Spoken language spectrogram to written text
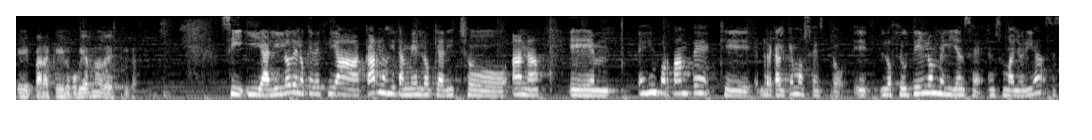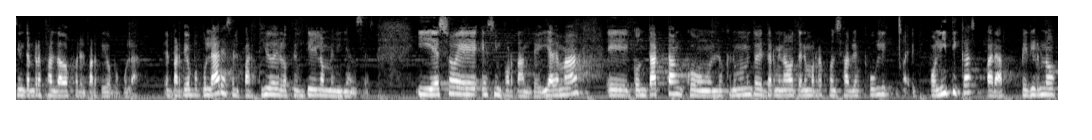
eh, para que el gobierno dé explicaciones. Sí, y al hilo de lo que decía Carlos y también lo que ha dicho Ana, es importante que recalquemos esto. Eh, los ceutíes y los melillenses, en su mayoría, se sienten respaldados por el Partido Popular. El Partido Popular es el partido de los ceutíes y los melillenses. Y eso es, importante. Y además eh, contactan con los que en un momento determinado tenemos responsables eh, políticas para pedirnos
